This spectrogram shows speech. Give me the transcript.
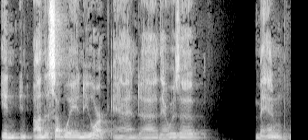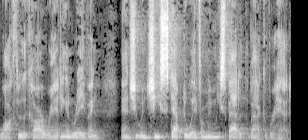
in, in, on the subway in New York, and uh, there was a man walked through the car ranting and raving, and she, when she stepped away from him, he spat at the back of her head.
